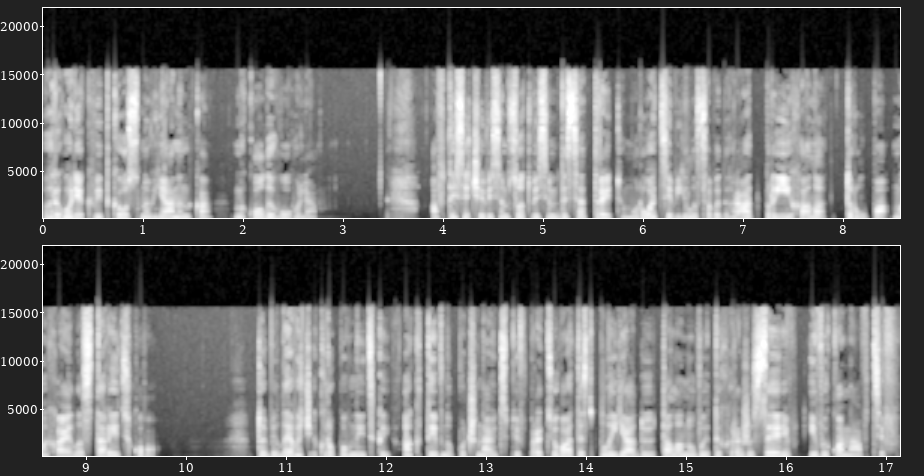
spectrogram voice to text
Григорія Квітки Основ'яненка, Миколи Гоголя. А в 1883 році в Єлисаветград приїхала трупа Михайла Старицького. Тобілевич і Кропивницький активно починають співпрацювати з плеядою талановитих режисерів і виконавців.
